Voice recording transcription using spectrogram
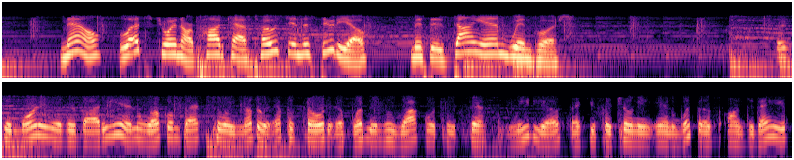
Now, let's join our podcast host in the studio, Mrs. Diane Winbush. And good morning, everybody, and welcome back to another episode of Women Who Rock with Success Media. Thank you for tuning in with us on today.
